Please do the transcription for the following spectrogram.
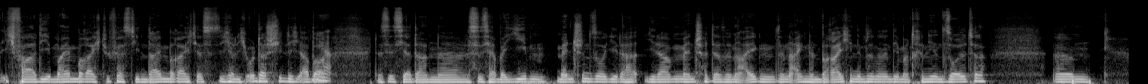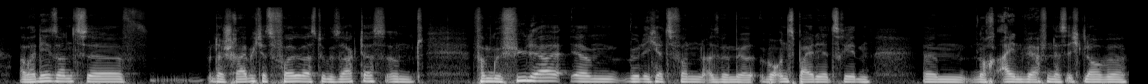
ich fahre die in meinem Bereich, du fährst die in deinem Bereich, das ist sicherlich unterschiedlich, aber Ja. das ist ja dann, äh, das ist ja bei jedem Menschen so, jeder, jeder Mensch hat ja seine eigenen, seinen eigenen Bereich in dem Sinne, in dem er trainieren sollte. Ähm, aber nee, sonst äh, unterschreibe ich das voll, was du gesagt hast und vom Gefühl her ähm, würde ich jetzt von, also wenn wir über uns beide jetzt reden, ähm, noch einwerfen, dass ich glaube,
